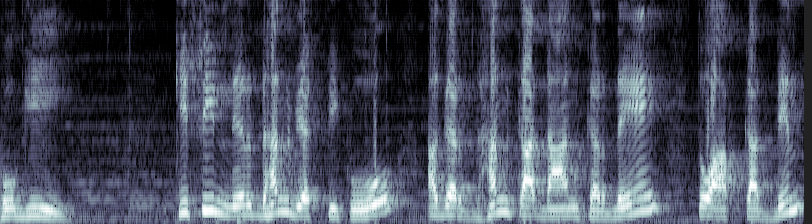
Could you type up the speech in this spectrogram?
होगी। किसी निर्धन व्यक्ति को अगर धन का दान कर दें तो आपका दिन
